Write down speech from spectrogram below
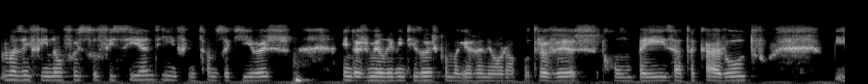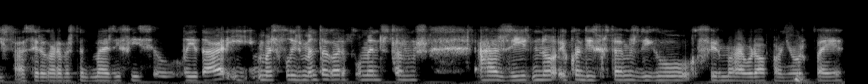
mas enfim, não foi suficiente e enfim, estamos aqui hoje em 2022 com uma guerra na Europa outra vez, com um país a atacar outro e está a ser agora bastante mais difícil lidar, e, mas felizmente agora pelo menos estamos a agir, não, eu quando digo que estamos, digo, refiro-me à Europa, à União Europeia,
